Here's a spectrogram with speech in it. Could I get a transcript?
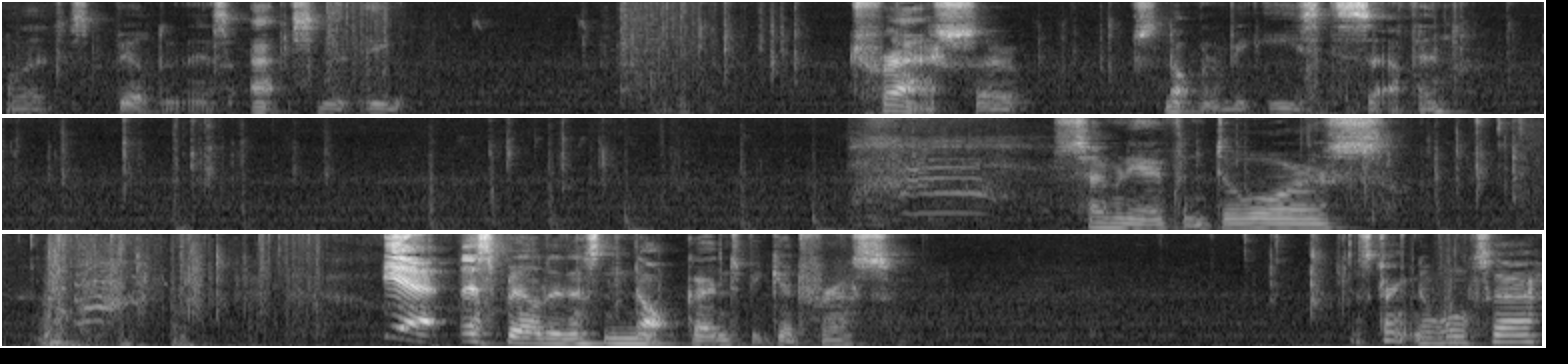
Well, this building is absolutely trash, so it's not going to be easy to set up in. So many open doors. Yeah, this building is not going to be good for us. Let's drink the water.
